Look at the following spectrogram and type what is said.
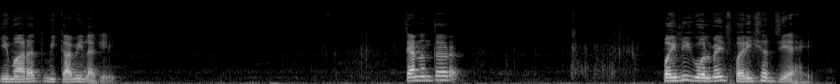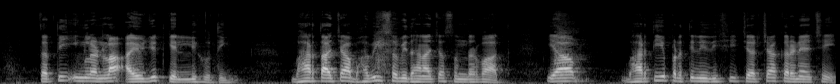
इमारत विकावी लागली. त्यानंतर पहिली गोलमेज परिषद जी आहे तर ती इंग्लंडला आयोजित केलेली होती. भारताच्या भावी संविधानाच्या संदर्भात या भारतीय प्रतिनिधीशी चर्चा करण्याचे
